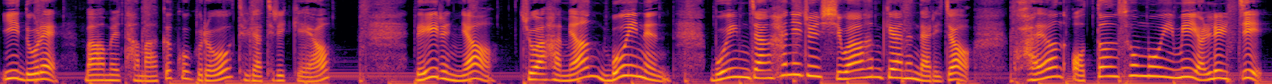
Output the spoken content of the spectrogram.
이 노래 마음을 담아 끝곡으로 들려드릴게요. 내일은요, 좋아하면 모이는 모임장 한희준 씨와 함께하는 날이죠. 과연 어떤 소모임이 열릴지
